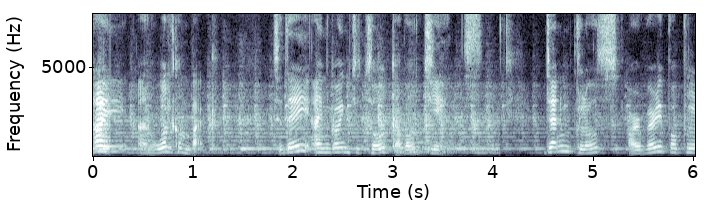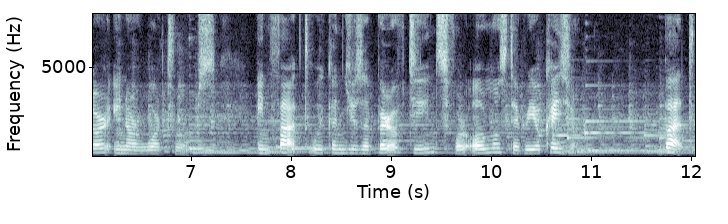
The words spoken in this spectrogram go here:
Hi and welcome back. Today I'm going to talk about jeans. Denim clothes are very popular in our wardrobes. In fact, we can use a pair of jeans for almost every occasion. But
